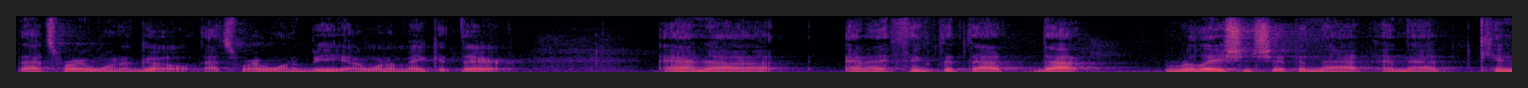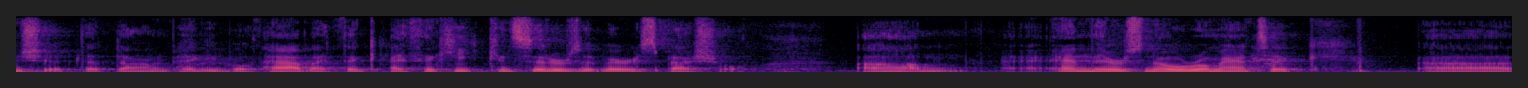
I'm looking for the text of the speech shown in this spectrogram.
that's where I want to go. That's where I want to be. I want to make it there. And uh, and I think that that that relationship and that and that kinship that Don and Peggy both have. I think I think he considers it very special, um, and there's no romantic uh,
